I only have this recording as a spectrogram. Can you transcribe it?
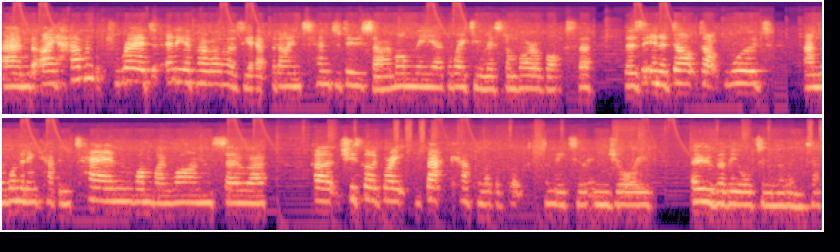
And I haven't read any of her others yet, but I intend to do so. I'm on the, uh, the waiting list on BorrowBox. The, there's In a Dark, Dark Wood and The Woman in Cabin 10, one by one. So uh, uh, she's got a great back catalogue of books for me to enjoy over the autumn and the winter.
